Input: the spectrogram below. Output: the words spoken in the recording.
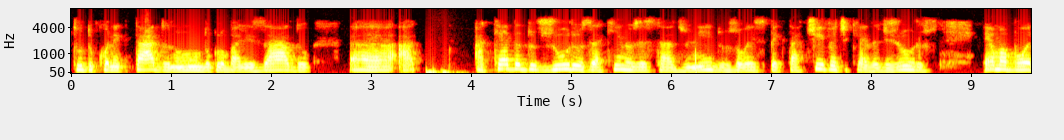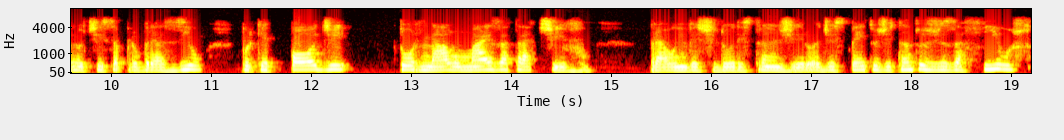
tudo conectado no mundo globalizado, a, a queda dos juros aqui nos Estados Unidos, ou a expectativa de queda de juros, é uma boa notícia para o Brasil, porque pode torná-lo mais atrativo para o investidor estrangeiro, a despeito de tantos desafios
